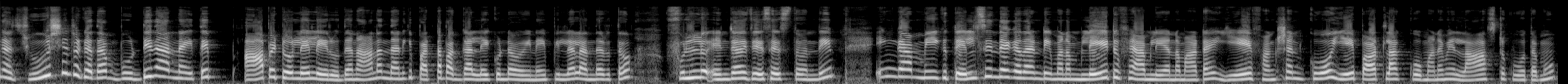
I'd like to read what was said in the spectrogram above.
ఇంకా చూసిండ్రు కదా బుడ్డి దాన్ని అయితే ఆపేటోళ్ళే లేరు. దాని ఆనందానికి పట్టపగ్గాలు లేకుండా పోయినాయి. పిల్లలందరితో ఫుల్ ఎంజాయ్ చేసేస్తోంది. ఇంకా మీకు తెలిసిందే కదండి మనం లేట్ ఫ్యామిలీ అన్నమాట. ఏ ఫంక్షన్కో ఏ పాటలాక్కో మనమే లాస్ట్కి పోతాము.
